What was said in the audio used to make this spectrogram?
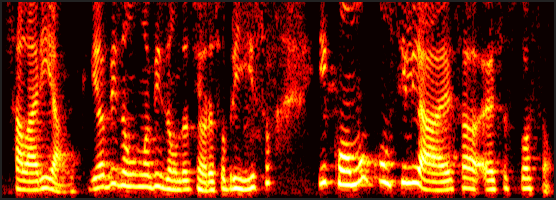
salarial. Queria visão, uma visão da senhora sobre isso e como conciliar essa, essa situação.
